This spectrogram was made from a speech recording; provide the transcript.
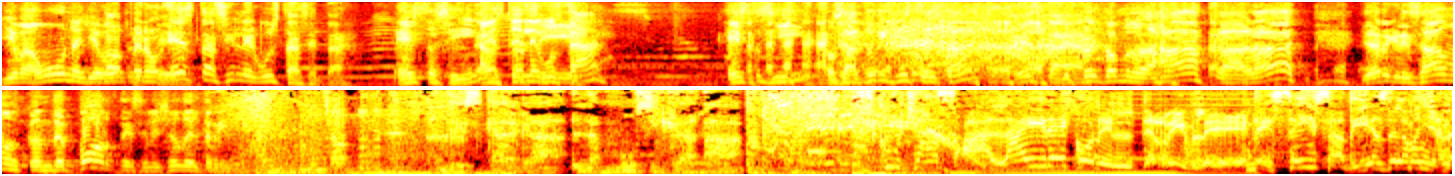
lleva una, lleva No, otra. pero esta sí le gusta, Z. Esta sí. ¿A usted le sí. gusta? Esta sí. O sea, tú dijiste esta. Esta. Después vamos a... ¡Ah, caray! Ya regresamos con Deportes en el show del terrible. Descarga la música a. Escuchas al aire con el terrible. De 6 a 10 de la mañana.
